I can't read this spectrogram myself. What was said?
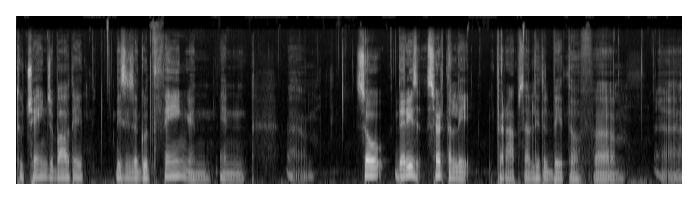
to change about it. This is a good thing, and and um, so there is certainly perhaps a little bit of um, uh,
